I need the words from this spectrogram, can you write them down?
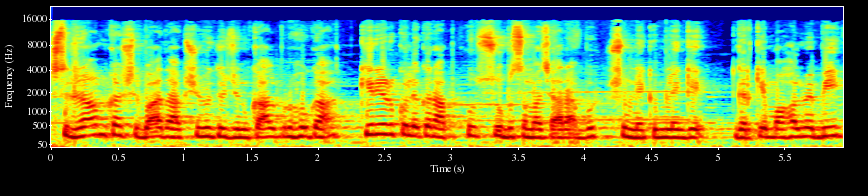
श्री राम का आशीर्वाद आप शिव के जुनकाल पर होगा। करियर को लेकर आपको शुभ समाचार अब सुनने को मिलेंगे। घर के माहौल में भी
